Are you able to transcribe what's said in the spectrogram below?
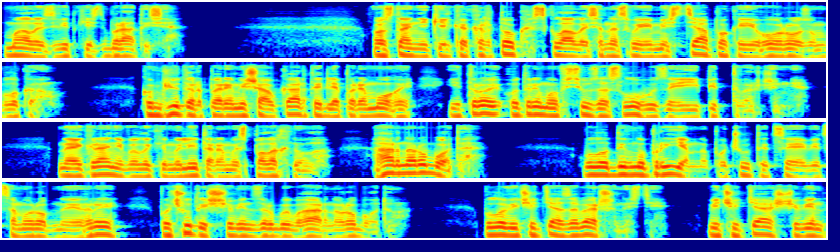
мали звідкись братися. Останні кілька карток склалися на свої місця, поки його розум блукав. Комп'ютер перемішав карти для перемоги, і Трой отримав всю заслугу за її підтвердження. На екрані великими літерами спалахнуло. Гарна робота. Було дивно приємно почути це від саморобної гри, почути, що він зробив гарну роботу. Було відчуття завершеності, відчуття, що він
